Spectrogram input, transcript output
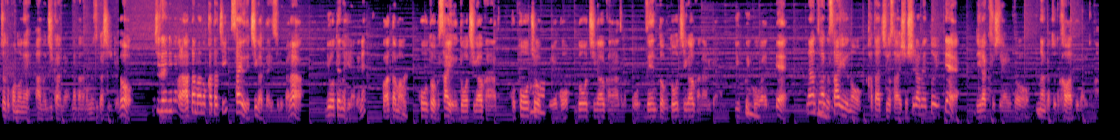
ちょっとこのね、あの時間ではなかなか難しいけど、事前にだから頭の形、左右で違ったりするから、両手のひらでね、こう頭を後頭部左右どう違うかなとか、こう頭頂部と横どう違うかなとか、こう前頭部どう違うかなみたいな、ゆっくりこうやって、なんとなく左右の形を最初調べといて、リラックスしてやると、なんかちょっと変わってたりとか、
